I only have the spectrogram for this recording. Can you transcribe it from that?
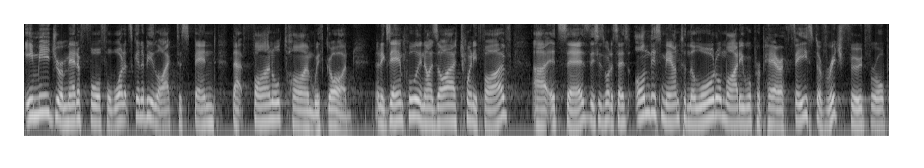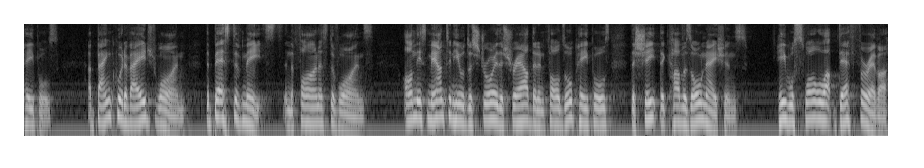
image or a metaphor for what it's going to be like to spend that final time with God. An example in Isaiah 25, uh, it says, This is what it says On this mountain, the Lord Almighty will prepare a feast of rich food for all peoples, a banquet of aged wine, the best of meats, and the finest of wines. On this mountain, he will destroy the shroud that enfolds all peoples, the sheet that covers all nations. He will swallow up death forever.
